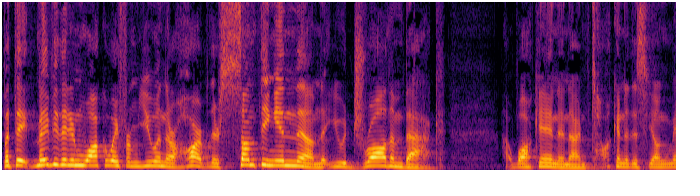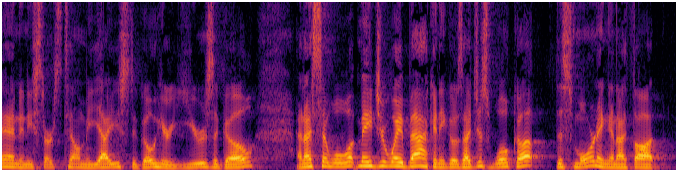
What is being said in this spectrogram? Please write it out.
but they, maybe they didn't walk away from you in their heart. But there's something in them that you would draw them back. I walk in and I'm talking to this young man, and he starts telling me, Yeah, I used to go here years ago. And I said, Well, what made your way back? And he goes, I just woke up this morning and I thought,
